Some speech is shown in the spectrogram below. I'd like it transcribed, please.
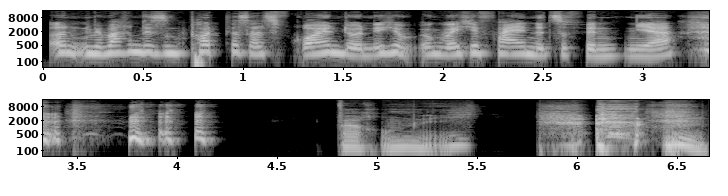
und wir machen diesen Podcast als Freunde und nicht, um irgendwelche Feinde zu finden, ja? Warum nicht?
